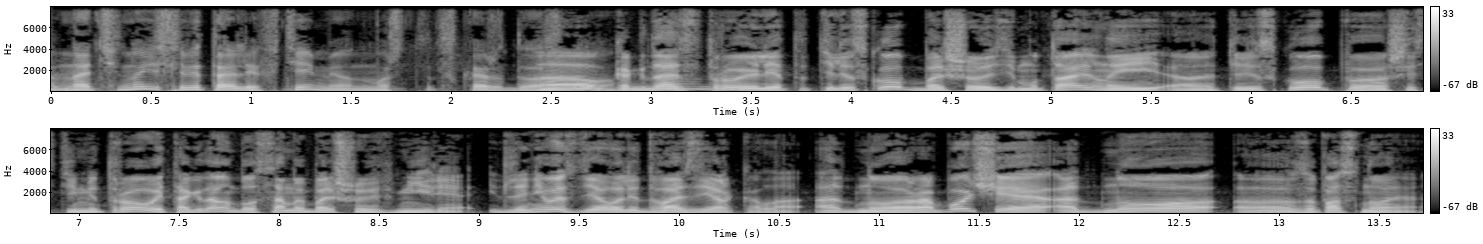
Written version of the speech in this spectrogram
э, Значит, ну, если Виталий в теме, он, может, это скажет два А, слова. Когда Ну, строили этот телескоп, большой азимутальный э, телескоп, э, шестиметровый, тогда он был самый большой в мире. И для него сделали два зеркала. Одно рабочее, одно э, запасное.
